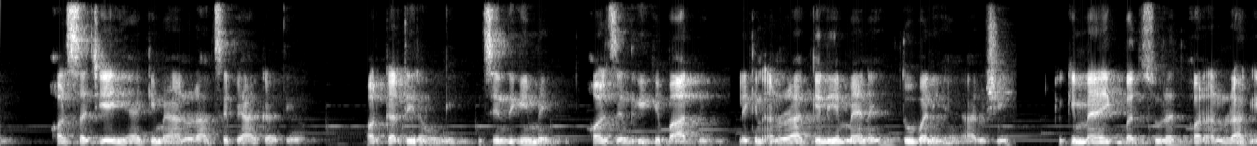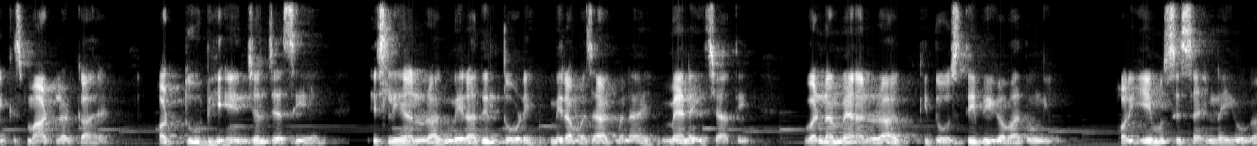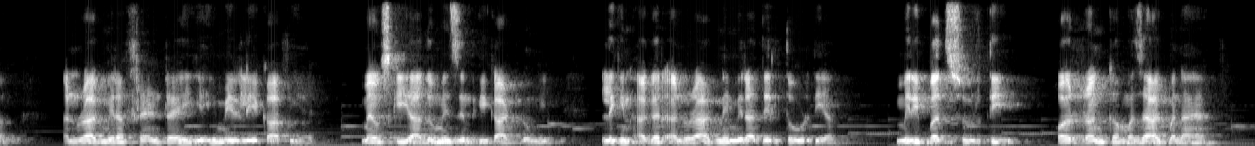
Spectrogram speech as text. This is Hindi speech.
और सच यही है कि मैं अनुराग से प्यार करती हूँ। और करती रहूँगी, ज़िंदगी में और ज़िंदगी के बाद भी। लेकिन अनुराग के लिए मैं नहीं, तू बनी है, आरुषि। क्योंकि मैं एक बदसूरत और अनुराग एक स्मार्ट लड़का है, और तू भी एंजल जैसी है। इसलिए अनुराग, मेरा दिल तोड़े, मेरा मज़ाक बनाए, मैं नहीं चाहती। वरना मैं अनुराग की दोस्ती भी गवा दूँगी। और ये मुझसे सहन नहीं होगा। अनुराग मेरा फ्रेंड रहे, यही मेरे लिए काफ़ी है। मैं उसकी यादों में ज़िंदगी काट लूँगी। लेकिन अगर अनुराग ने मेरा दिल तोड़ दिया, मेरी बदसूरती और रंग का मज़ाक बनाया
